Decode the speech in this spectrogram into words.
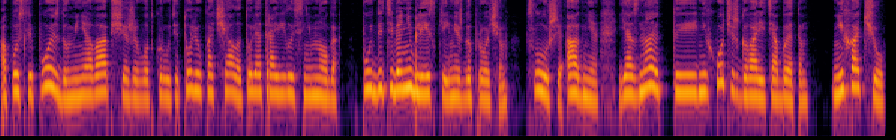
а после поезда у меня вообще живот крутит. То ли укачала, то ли отравилась немного. Путь до тебя не близкий, между прочим. Слушай, Агния, я знаю, ты не хочешь говорить об этом?» «Не хочу»,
